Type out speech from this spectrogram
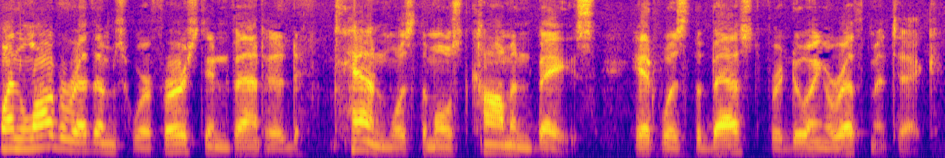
When logarithms were first invented, 10 was the most common base. It was the best for doing arithmetic.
